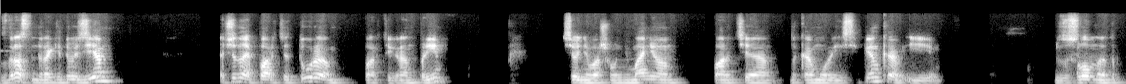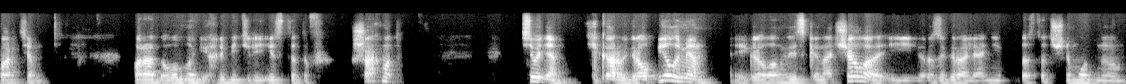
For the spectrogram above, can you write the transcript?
Здравствуйте, дорогие друзья. Очередная партия тура, партия Гран-при. Сегодня вашему вниманию партия Накамура и Есипенко. И, безусловно, эта партия порадовала многих любителей эстетов шахмат. Сегодня Хикару играл белыми, играл английское начало, и разыграли они достаточно модную,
